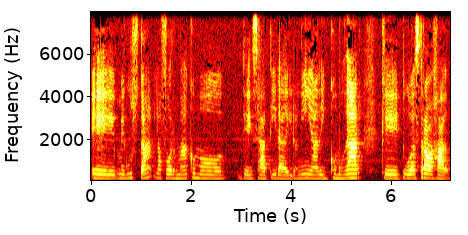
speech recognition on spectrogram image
eh, me gusta la forma como de sátira, de ironía, de incomodar que tú has trabajado.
